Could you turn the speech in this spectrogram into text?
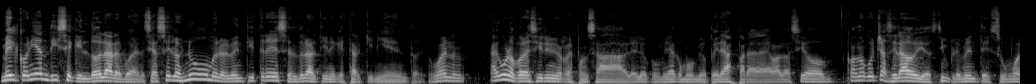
Melconian dice que el dólar, bueno, si hace los números, el 23, el dólar tiene que estar 500. Bueno, alguno puede decir irresponsable, loco, mira cómo me operás para la evaluación. Cuando escuchas el audio, simplemente sumó.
